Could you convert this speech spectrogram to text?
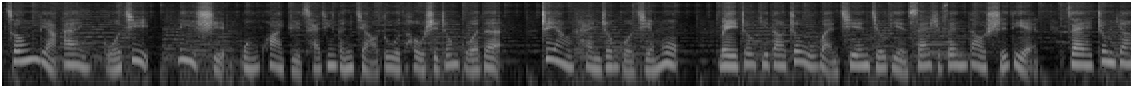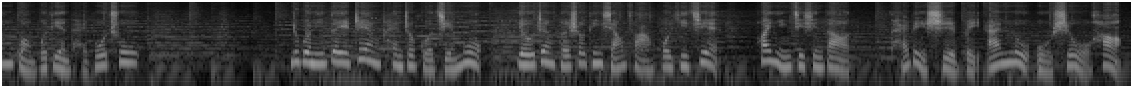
从两岸、国际、历史文化与财经等角度透视中国的《这样看中国》节目，每周一到周五晚间九点三十分到十点在中央广播电台播出。如果您对《这样看中国》节目有任何收听想法或意见，欢迎寄信到台北市北安路五十五号，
